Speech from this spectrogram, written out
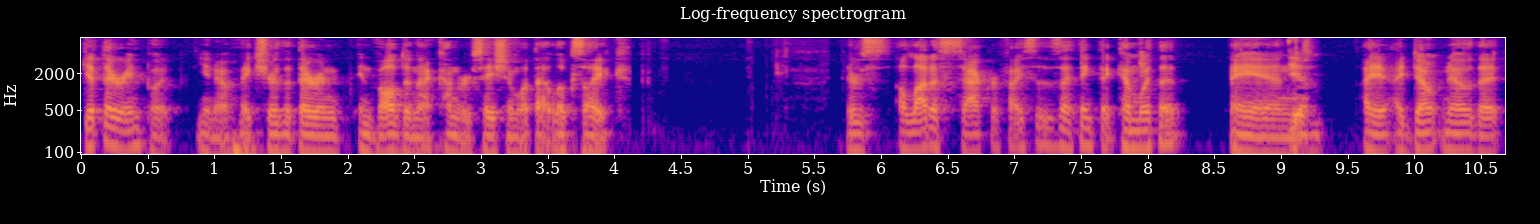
get their input you know make sure that they're in, involved in that conversation what that looks like there's a lot of sacrifices i think that come with it and yeah. I, I don't know that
